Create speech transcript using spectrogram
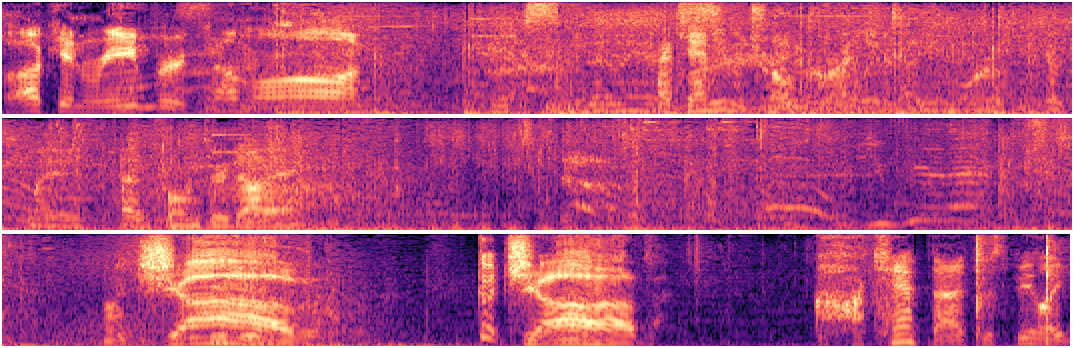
Fucking Reaper, come on. I can't even tell direction anymore. because my headphones are dying. Good job. Good job. Oh, can't that just be like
